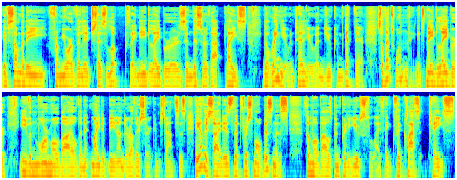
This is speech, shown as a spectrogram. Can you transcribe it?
if somebody from your village says, look, they need laborers in this or that place, they'll ring you and tell you, and you can get there. So that's one thing. It's made labor even more mobile than it might have been under other circumstances. The other side is that for small business, the mobile's been pretty useful, I think. The classic case,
